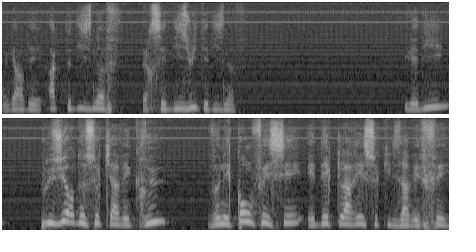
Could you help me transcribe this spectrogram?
Regardez, acte 19, versets 18 et 19. Il est dit plusieurs de ceux qui avaient cru venaient confesser et déclarer ce qu'ils avaient fait.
